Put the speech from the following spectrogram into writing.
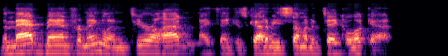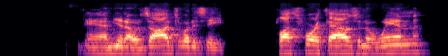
The madman from England, Tyrrell Hatton, I think, has got to be someone to take a look at. And you know, his odds, what is he? Plus four thousand to win.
